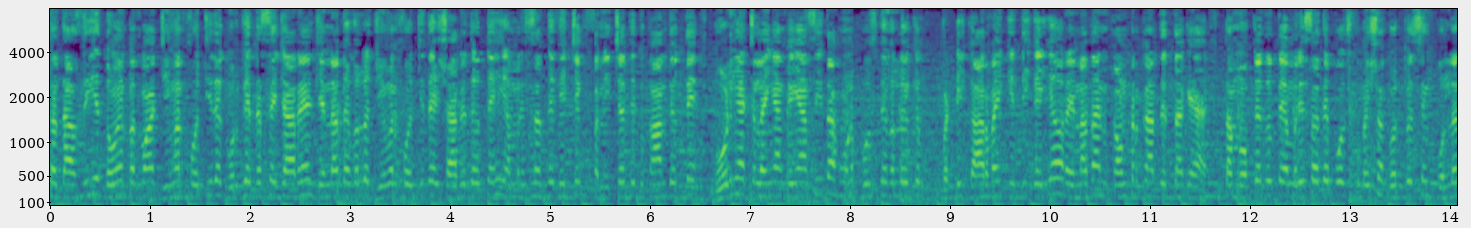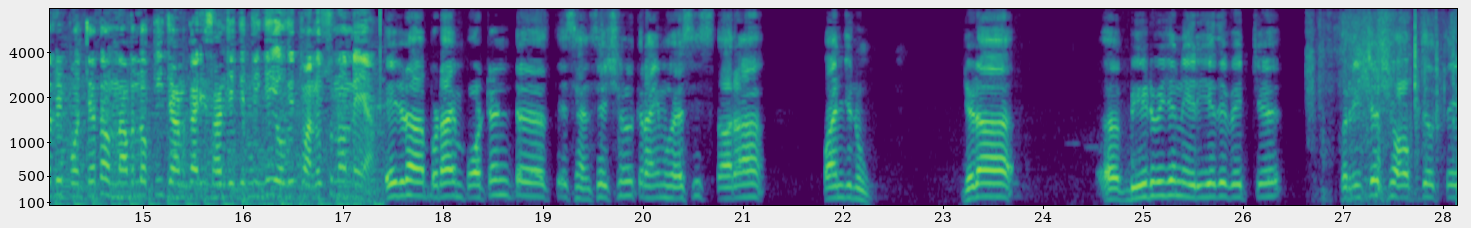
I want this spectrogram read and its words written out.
ਤਾਂ ਦੱਸ ਦਈਏ, ਦੋਵੇਂ ਬਦਮਾਸ਼ ਜੀਵਨ ਫੌਜੀ ਦੇ ਗੁਰਗੇ ਦੱਸੇ ਜਾ ਰਹੇ ਹਨ, ਜਿਨ੍ਹਾਂ ਦੇ ਵੱਲੋਂ ਜੀਵਨ ਫੌਜੀ ਦੇ ਇਸ਼ਾਰੇ ਦੇ ਉੱਤੇ ਹੀ ਅੰਮ੍ਰਿਤਸਰ ਦੇ ਵਿੱਚ ਇੱਕ ਫਰਨੀਚਰ ਦੀ ਦੁਕਾਨ ਦੇ ਉੱਤੇ ਗੋਲੀਆਂ ਚਲਾਈਆਂ ਗਈਆਂ ਸੀ, ਤਾਂ ਹੁਣ ਪੁਲਿਸ ਦੇ ਵੱਲੋਂ ਇੱਕ ਵੱਡੀ ਕਾਰਵਾਈ ਕੀਤੀ ਗਈ ਹੈ ਔਰ ਇਹਨਾਂ ਦਾ ਐਨਕਾਊਂਟਰ ਕਰ ਦਿੱਤਾ ਗਿਆ ਹੈ। ਤਾਂ ਮੌਕੇ ਦੇ ਉੱਤੇ ਅੰਮ੍ਰਿਤਸਰ ਦੇ ਪੁਲਿਸ ਕਮਿਸ਼ਨਰ ਗੁਰਪ੍ਰੀਤ ਸਿੰਘ ਭੁੱਲਰ ਵੀ ਪਹੁੰਚੇ, ਤਾਂ ਉਹਨਾਂ ਵੱਲੋਂ ਕੀ ਜਾਣਕਾਰੀ ਸਾਂਝੀ ਕੀਤੀ ਗਈ, ਉਹ ਵੀ ਤੁਹਾਨੂੰ ਸੁਣਾਉਂਦੇ ਆ ਇਹ ਜਿਹੜਾ ਬੜਾ ਇੰਪੋਰਟੈਂਟ uh, ਤੇ ਸੈਂਸੇਸ਼ਨਲ ਕ੍ਰਾਈਮ ਹੋਇਆ ਸੀ 17 5 ਨੂੰ। ਜਿਹੜਾ ਬੀ ਡਿਵੀਜ਼ਨ ਏਰੀਆ ਦੇ ਵਿੱਚ ਫਰਨੀਚਰ ਸ਼ਾਪ ਦੇ ਉੱਤੇ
